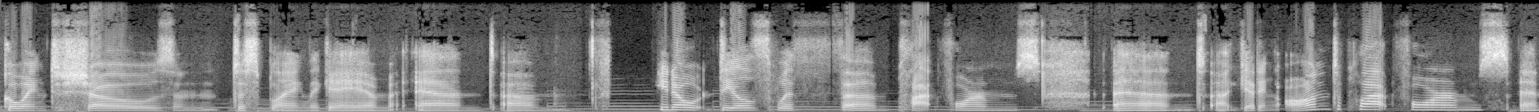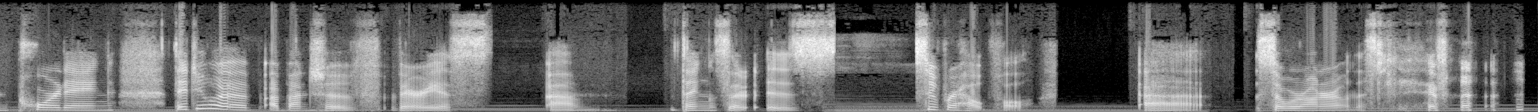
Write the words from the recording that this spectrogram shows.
going to shows and displaying the game. And um, you know, deals with um, platforms and uh, getting onto platforms and porting. They do a, a bunch of various um, things that is super helpful. Uh, so we're on our own this time.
